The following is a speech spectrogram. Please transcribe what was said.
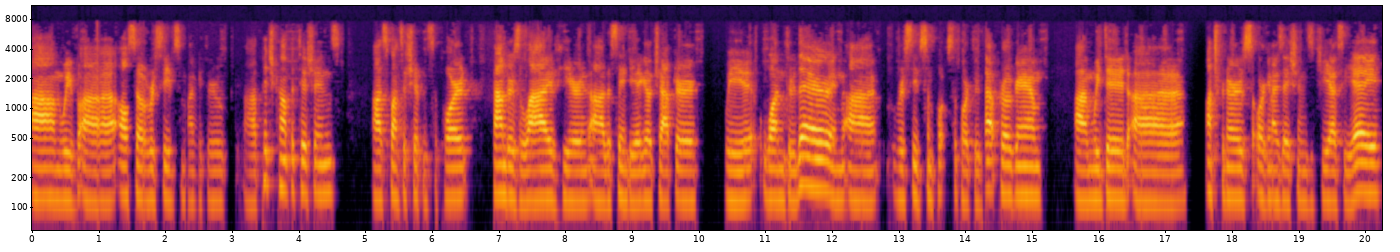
Um, we've uh, also received some money through uh, pitch competitions, uh, sponsorship and support. Founders Live here in uh, the San Diego chapter we won through there and uh, received some support through that program. Um, we did uh, entrepreneurs organizations GSEA,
